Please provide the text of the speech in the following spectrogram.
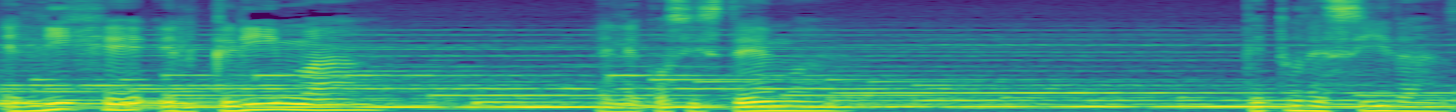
Elige el clima, el ecosistema que tú decidas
